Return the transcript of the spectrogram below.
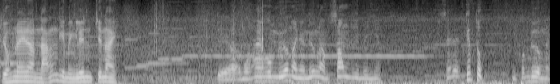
Thì hôm nay là nắng thì mình lên trên này. Để à, một hai hôm nữa mà nhà nước làm xong thì mình à, sẽ tiếp tục thì con đường này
